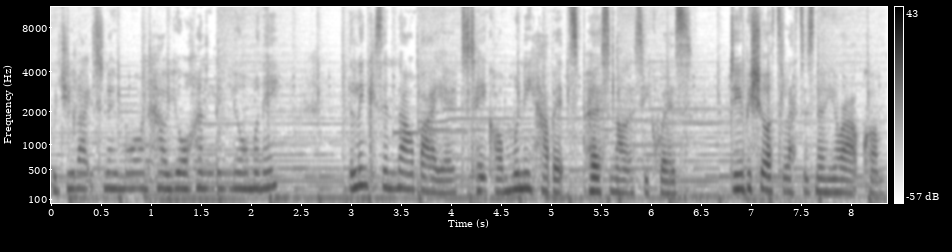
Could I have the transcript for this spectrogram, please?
Would you like to know more on how you're handling your money? The link is in our bio to take our Money Habits personality quiz. Do be sure to let us know your outcome.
